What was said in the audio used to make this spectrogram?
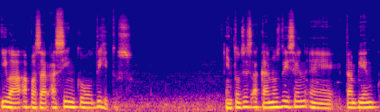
y va a pasar a cinco dígitos. Entonces acá nos dicen eh, también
